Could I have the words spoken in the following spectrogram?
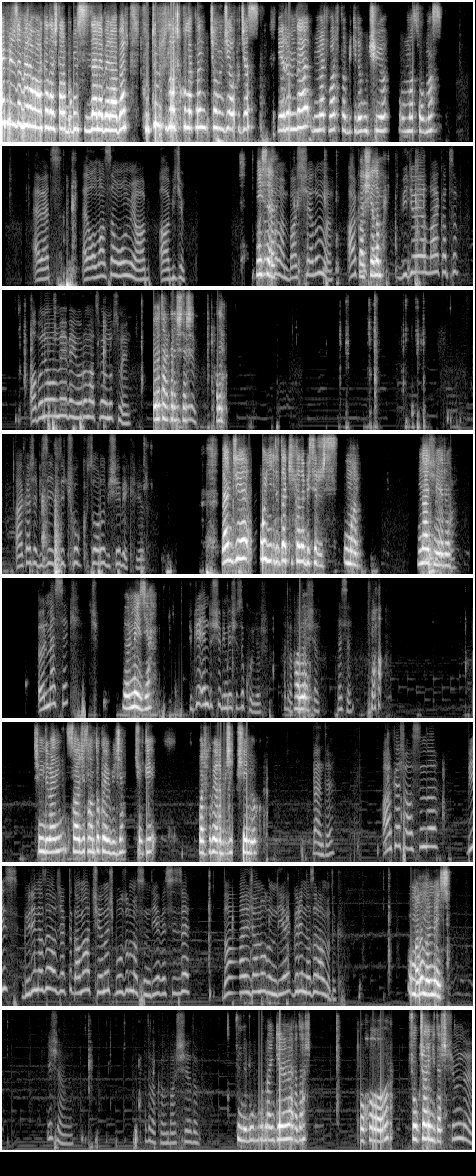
Hepinize merhaba arkadaşlar. Bugün sizlerle beraber Futur Large Kulaklan Challenge yapacağız. Yanımda Mert var. Tabii ki de uçuyor. Olmazsa olmaz. Evet. Yani olmazsam olmuyor abi, abicim. Hadi o Neyse zaman başlayalım mı? Arkadaşlar başlayalım. videoya like atıp abone olmayı ve yorum atmayı unutmayın. Evet arkadaşlar. Hadi. Arkadaşlar bizi bizi çok zorlu bir şey bekliyor. Bence 17 dakikada bitiririz. Umarım. Nightmare'ı. Ölmezsek Ölmeyiz ya. çünkü en düşüğü 1500'e koyuluyor. Hadi bakalım Abi. başlayalım. Neyse. Şimdi ben sadece Santa koyabileceğim. Çünkü başka koyabilecek bir şeyim yok. Ben de. Arkadaşlar aslında biz Green Nazar alacaktık ama challenge bozulmasın diye ve size daha heyecanlı olun diye Green Nazar almadık. Umarım ölmeyiz. İnşallah. Hadi bakalım başlayalım. Şimdi bu buradan gelene kadar. Oho. Çok can gider. Şimdi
